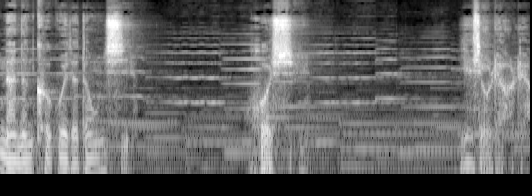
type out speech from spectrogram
难能可贵的东西，或许也就寥寥。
